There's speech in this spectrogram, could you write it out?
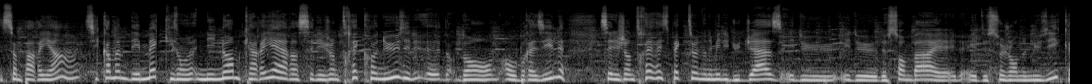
Ils sont pas rien. hein. C'est quand même des mecs qui ont une énorme carrière. hein. C'est des gens très connus euh, au Brésil. C'est des gens très respectés dans le milieu du jazz et, du, de, samba et, de ce genre de musique.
